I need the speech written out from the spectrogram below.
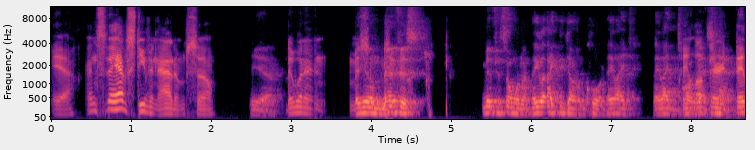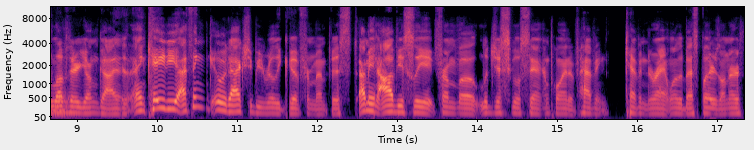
Yeah, and so they have Steven Adams, so Yeah, they wouldn't miss you know Memphis. Memphis don't want to. They like the young core. They like they like to They love their they love their young guys. And KD, I think it would actually be really good for Memphis. I mean, obviously from a logistical standpoint of having Kevin Durant, one of the best players on earth,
